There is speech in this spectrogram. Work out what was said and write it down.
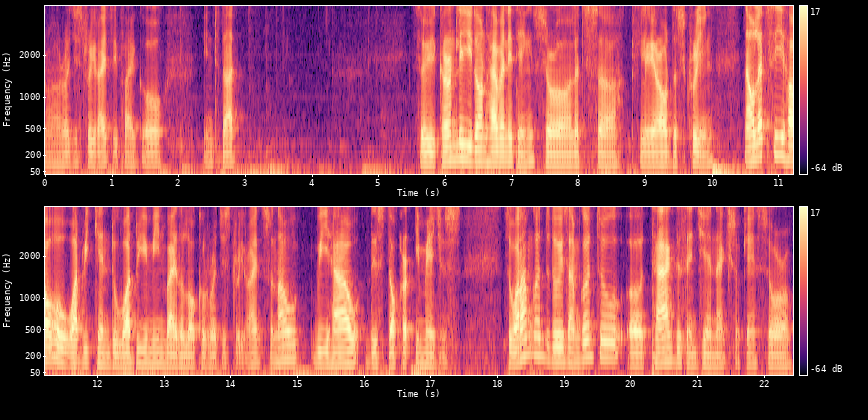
uh, registry right? If I go into that. So currently you don't have anything so let's uh, clear out the screen. Now let's see how oh, what we can do. What do you mean by the local registry right? So now we have this docker images. So what I'm going to do is I'm going to uh, tag this nginx okay? So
